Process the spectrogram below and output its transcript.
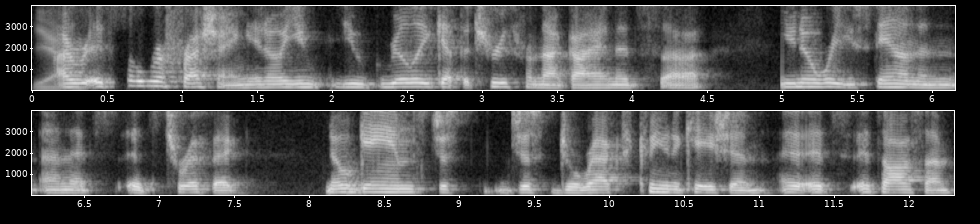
Yeah. I, it's so refreshing. You know, you you really get the truth from that guy, and it's uh, you know where you stand, and and it's it's terrific. No games, just just direct communication. It's it's awesome.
